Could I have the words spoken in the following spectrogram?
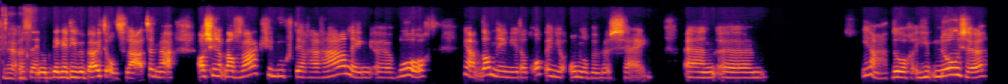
Ja. Er zijn ook dingen die we buiten ons laten. Maar als je het maar vaak genoeg de herhaling uh, hoort, ja, dan neem je dat op in je onderbewustzijn. En uh, ja, door hypnose,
